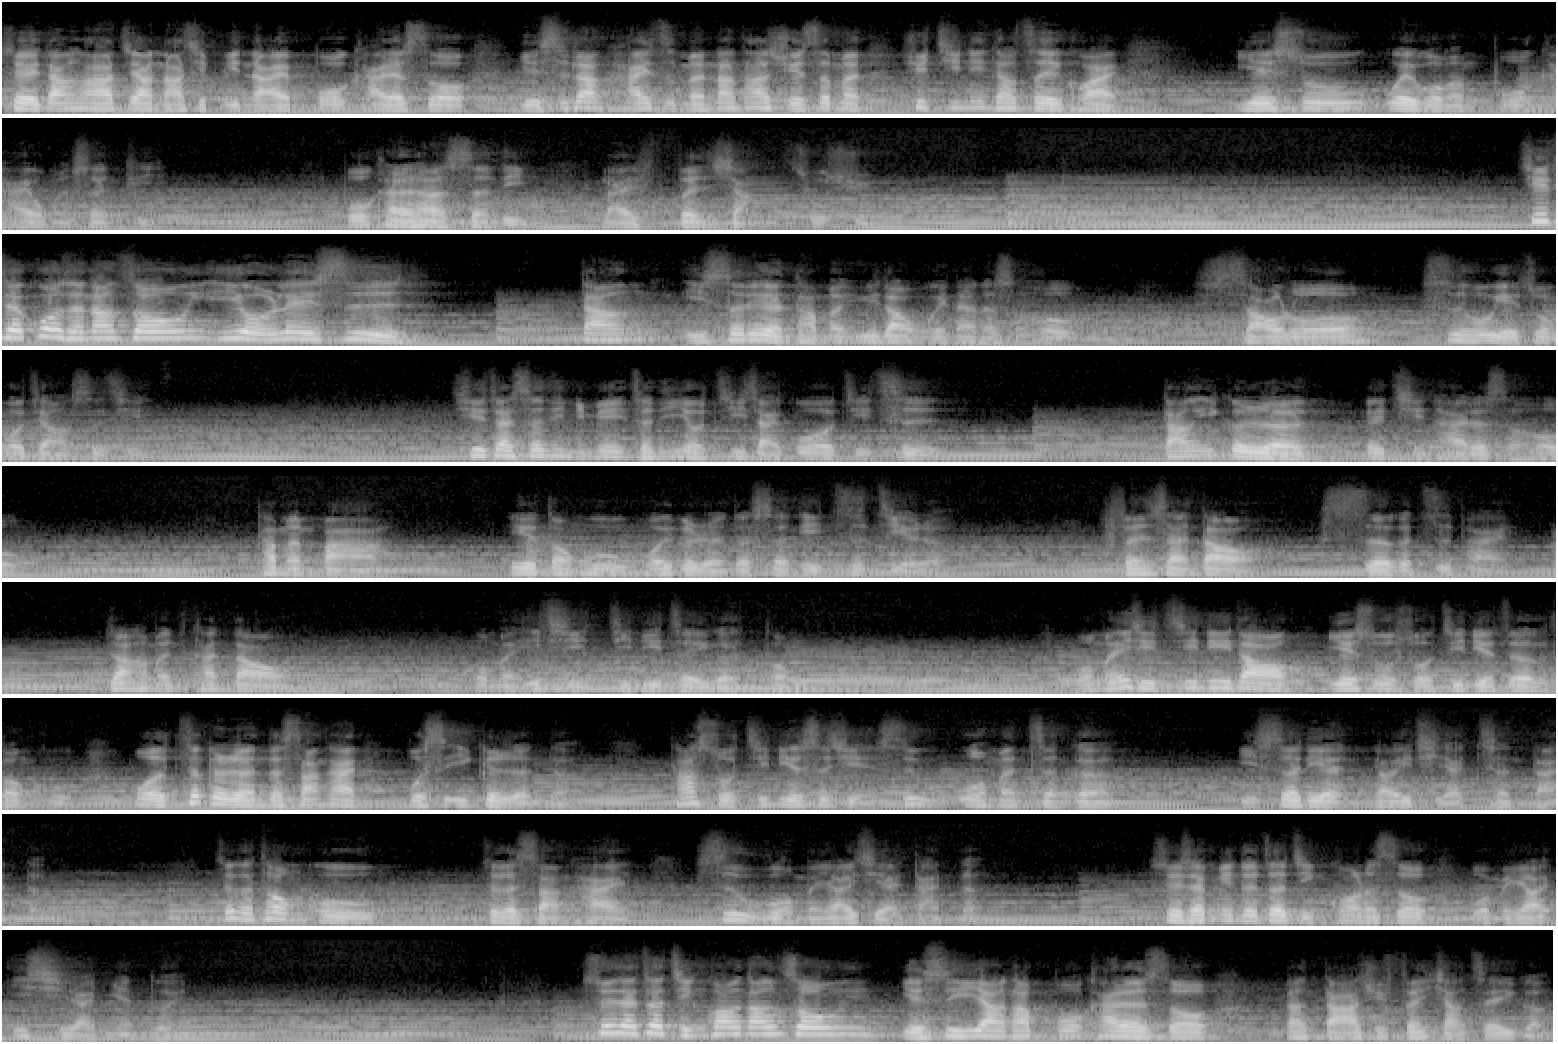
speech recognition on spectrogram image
所以当他这样拿起饼来拨开的时候，也是让孩子们、让他的学生们去经历到这一块。耶稣为我们拨开我们身体，拨开了他的身体来分享出去。其实这过程当中也有类似，当以色列人他们遇到危难的时候，扫罗似乎也做过这样的事情。其实，在圣经里面曾经有记载过几次，当一个人被侵害的时候，他们把一个动物或一个人的身体肢解了，分散到十二个支派，让他们看到我们一起经历这一个痛苦。我们一起经历到耶稣所经历的这个痛苦，或这个人的伤害不是一个人的，他所经历的事情是我们整个以色列要一起来承担的。这个痛苦，这个伤害是我们要一起来担的。所以在面对这情况的时候，我们要一起来面对。所以在这情况当中也是一样，他剥开的时候，让大家去分享这一个，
